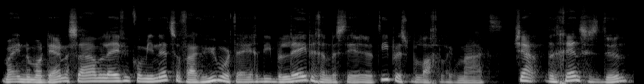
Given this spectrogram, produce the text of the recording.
maar in de moderne samenleving kom je net zo vaak humor tegen die beledigende stereotypes belachelijk maakt. Tja, de grens is dun.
